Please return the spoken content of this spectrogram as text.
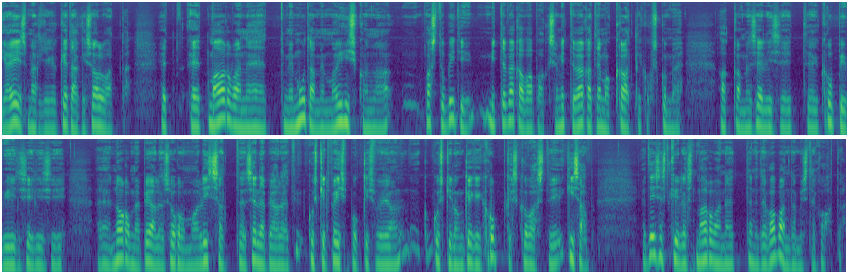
ja eesmärgiga kedagi solvata. et, et ma arvan, et me muudame oma ühiskonna vastupidi, mitte väga vabaks ja mitte väga demokraatlikuks, kui me hakkame selliseid grupiviisilisi äh, norme peale suruma lihtsalt selle peale, et kuskil Facebookis või on, kuskil on keegi grupp, kes kõvasti kisab. ja teisest küljest ma arvan, et nende vabandamiste kohta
